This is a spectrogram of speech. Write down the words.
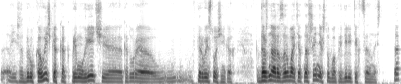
я сейчас беру в кавычках, как прямую речь, которая в первоисточниках, должна разорвать отношения, чтобы определить их ценность. Да?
